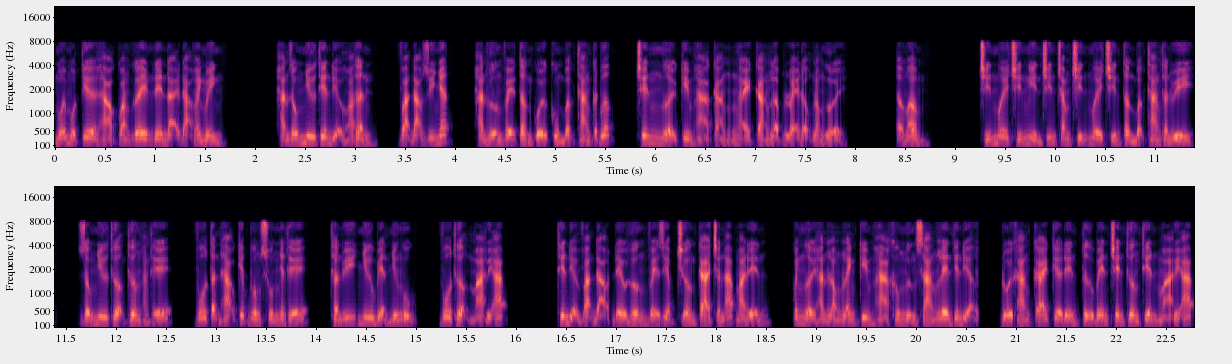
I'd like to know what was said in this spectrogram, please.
Mỗi một tia hào quang gây nên đại đạo hoành minh. Hắn giống như thiên địa hóa thân, vạn đạo duy nhất, hắn hướng về tầng cuối cùng bậc thang cất bước, trên người kim hà càng ngày càng lập lòe động lòng người. Ầm ầm. chín mươi chín nghìn chín trăm chín mươi chín tầng bậc thang thần uy, giống như thượng thương hàng thế, vô tận hạo kiếp buông xuống nhân thế, thần uy như biển như ngục, vô thượng mà huy áp. Thiên địa vạn đạo đều hướng về diệp trường ca chấn áp mà đến, quanh người hắn lóng lánh kim hà không ngừng sáng lên thiên địa, đối kháng cái kia đến từ bên trên thương thiên mà huy áp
